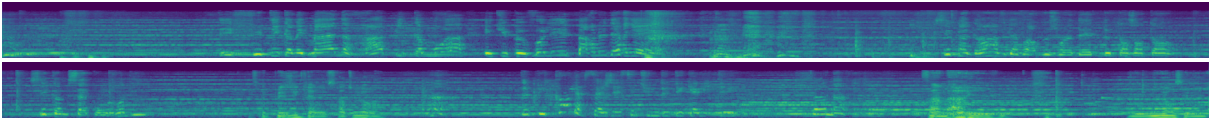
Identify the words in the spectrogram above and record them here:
T'es futé comme Eggman, rapide comme moi, et tu peux voler par le derrière. C'est pas grave d'avoir besoin d'aide de temps en temps. C'est comme ça qu'on grandit. Cette musique, elle sera toujours là. Depuis quand la sagesse est une de tes qualités? Ça m'arrive. Ça m'arrive. Il est mignon, Sonic.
